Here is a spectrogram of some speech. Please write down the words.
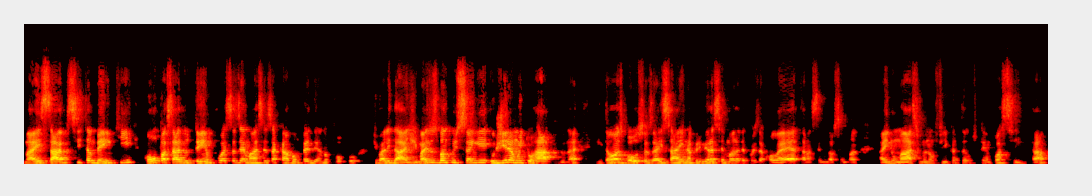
Mas sabe-se também que com o passar do tempo essas hemácias acabam perdendo um pouco de validade. Mas os bancos de sangue, o giro é muito rápido, né? Então as bolsas aí saem na primeira semana depois da coleta, na segunda semana, aí no máximo não fica tanto tempo assim, tá?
